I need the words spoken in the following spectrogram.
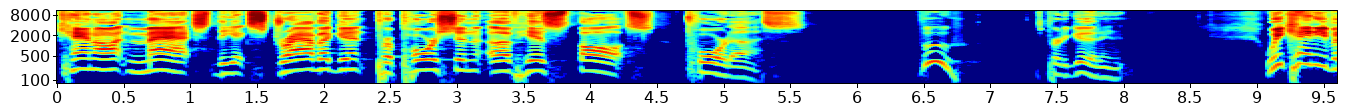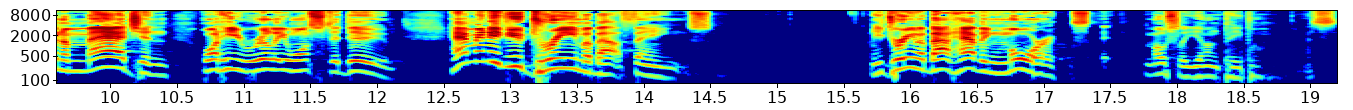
cannot match the extravagant proportion of his thoughts toward us. Whew, that's pretty good, isn't it? We can't even imagine what he really wants to do. How many of you dream about things? You dream about having more, mostly young people. That's,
